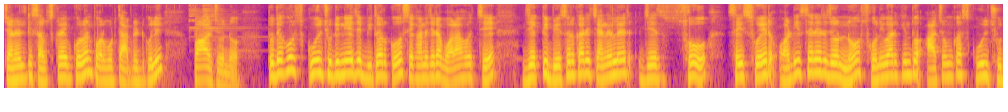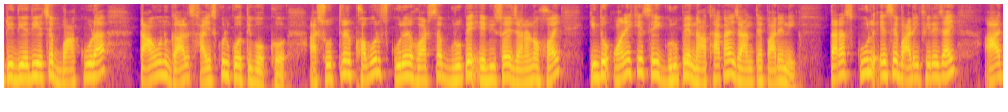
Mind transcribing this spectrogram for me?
চ্যানেলটি সাবস্ক্রাইব করবেন, পরবর্তী আপডেটগুলি পাওয়ার জন্য। তো দেখুন, স্কুল ছুটি নিয়ে যে বিতর্ক, সেখানে যেটা বলা হচ্ছে যে একটি বেসরকারি চ্যানেলের যে শো, সেই শোয়ের অডিশনের জন্য শনিবার কিন্তু আচমকা স্কুল ছুটি দিয়ে দিয়েছে Bankura town girls high school কর্তৃপক্ষ। আর সূত্রের খবর, স্কুলের হোয়াটসঅ্যাপ গ্রুপে এ বিষয়ে জানানো হয়, কিন্তু অনেকে সেই গ্রুপে না থাকায় জানতে পারেনি। তারা স্কুল এসে বাড়ি ফিরে যায় আজ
